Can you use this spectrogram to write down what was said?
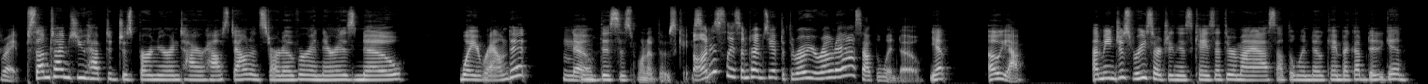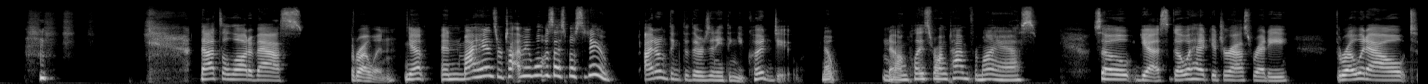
right. sometimes you have to just burn your entire house down and start over and there is no way around it No. and this is one of those cases Honestly, sometimes you have to throw your own ass out the window. yep oh yeah i mean just researching this case i threw my ass out the window came back up did it again That's a lot of ass throwing. yep and my hands were t- i mean what was i supposed to do I don't think that there's anything you could do. No. wrong place wrong time for my ass So, yes, go ahead, get your ass ready, throw it out,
